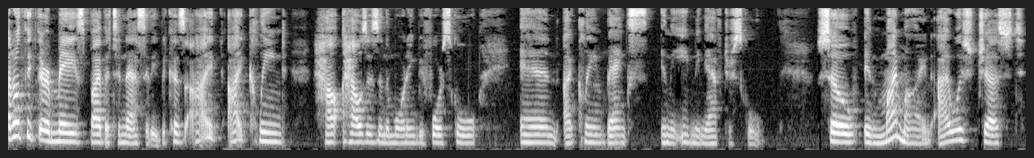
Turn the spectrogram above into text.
I don't think they're amazed by the tenacity because I I cleaned ho- houses in the morning before school and I cleaned banks in the evening after school. So in my mind, I was just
